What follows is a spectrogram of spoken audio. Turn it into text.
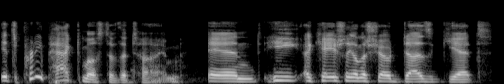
it's pretty packed most of the time. And he occasionally on the show does get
